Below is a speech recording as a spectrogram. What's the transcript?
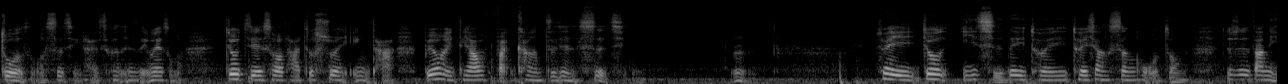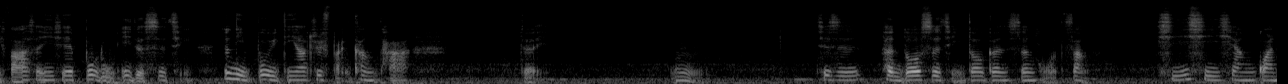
做了什么事情，还是可能是因为什么，就接受它，就顺应它，不用一定要反抗这件事情。嗯。所以就以此类推，推向生活中，就是当你发生一些不如意的事情，就你不一定要去反抗它，对，嗯，其实很多事情都跟生活上息息相关。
